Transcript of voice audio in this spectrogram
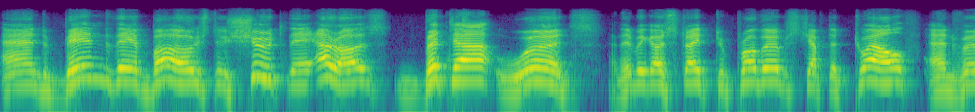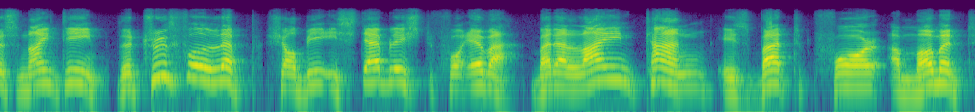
and bend their bows to shoot their arrows, bitter words. And then we go straight to Proverbs chapter 12 and verse 19. The truthful lip shall be established forever, but a lying tongue is but for a moment.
